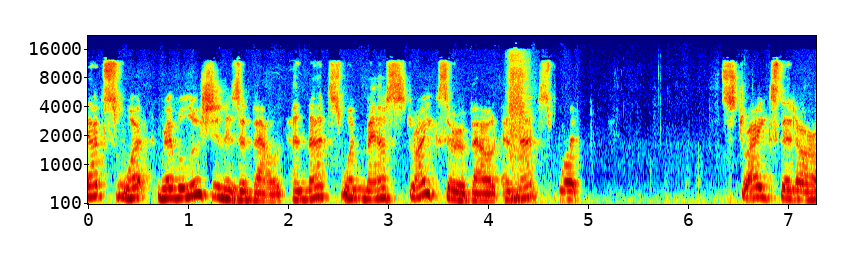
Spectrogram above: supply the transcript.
that's what revolution is about. And that's what mass strikes are about. And that's what strikes that are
